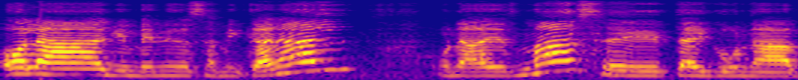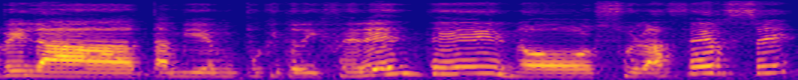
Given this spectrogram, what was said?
Hola, bienvenidos a mi canal. Una vez más eh, traigo una vela también un poquito diferente, no suele hacerse.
